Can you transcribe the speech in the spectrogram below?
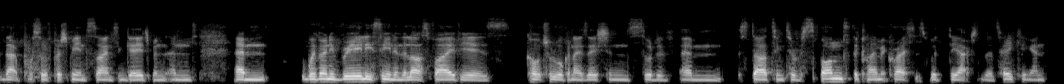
that sort of pushed me into science engagement and um, we've only really seen in the last five years cultural organizations sort of um, starting to respond to the climate crisis with the action they're taking and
